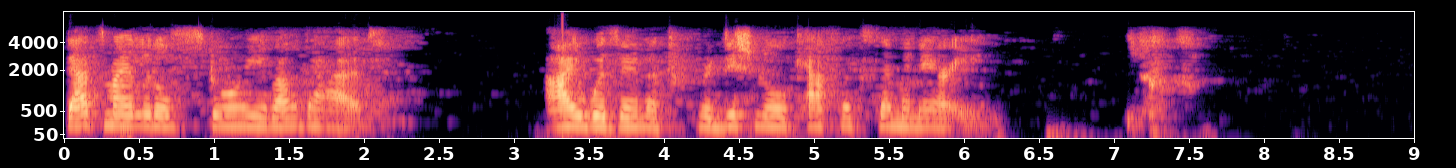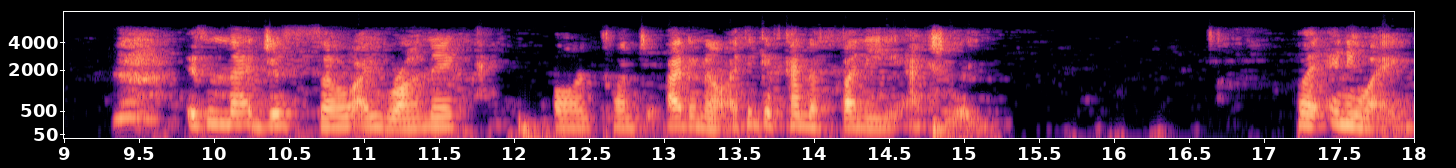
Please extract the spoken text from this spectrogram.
that's my little story about that. I was in a traditional Catholic seminary. Isn't that just so ironic? Or, I don't know. I think it's kind of funny, actually. But anyway,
